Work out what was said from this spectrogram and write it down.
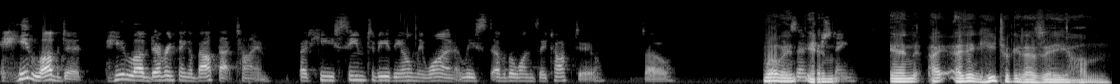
he loved it. He loved everything about that time, but he seemed to be the only one, at least of the ones they talked to. So well, it was and and interesting. and I, I think he took it as a um,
